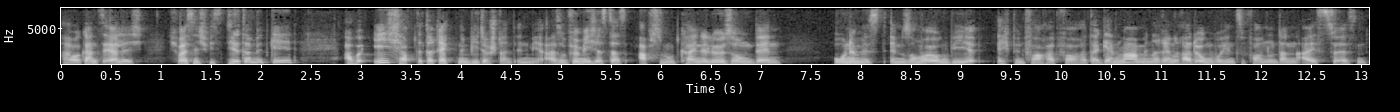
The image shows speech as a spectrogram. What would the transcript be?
Aber ganz ehrlich, ich weiß nicht, wie es dir damit geht. Aber ich habe da direkt einen Widerstand in mir. Also für mich ist das absolut keine Lösung, denn ohne Mist, im Sommer irgendwie, ich bin Fahrradfahrer, da gern mal mit einem Rennrad irgendwo hinzufahren und dann ein Eis zu essen,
